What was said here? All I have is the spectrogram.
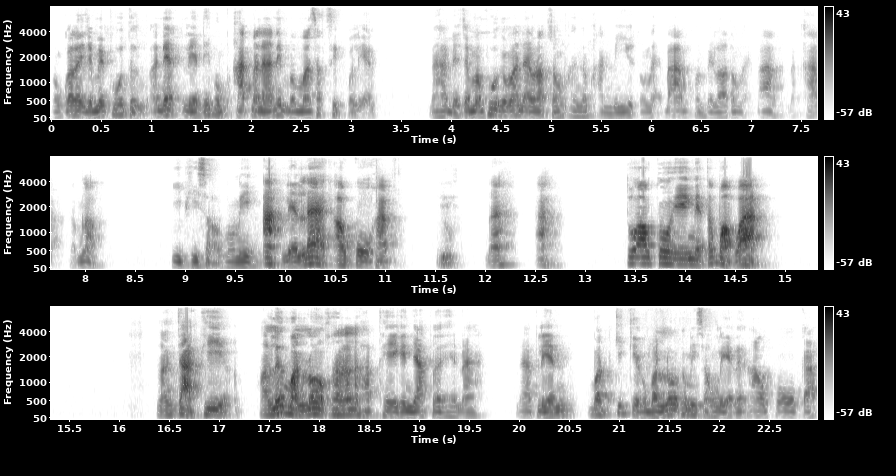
ผมก็เลยจะไม่พูดถึงอันเนี้ยเหรียญที่ผมคัดมาแล้วนี่ประมาณสักสิบกว่าเหรียญนะครับเดี๋ยวจะมาพูดกันว่าแนวรับสำคัญสำคัญมีอยู่ตรงไหนบ้างควรไปรอตรงไหนบ้างนะครับสำหรับ EP สองตรงนี้อะเหรียญแรกเอาโกครับนะอะ ตัวอัลโกเองเนี่ยต้องบอกว่า หลังจากที่พอเริ่มบอลโลกเท่านั้นนะครับ เทกันยับเลยเห็นไหมนะครับเหรียญบอลที่เกี่ยวกับบอลโลกก็มีสองเหรียญนะอัลโกกับ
